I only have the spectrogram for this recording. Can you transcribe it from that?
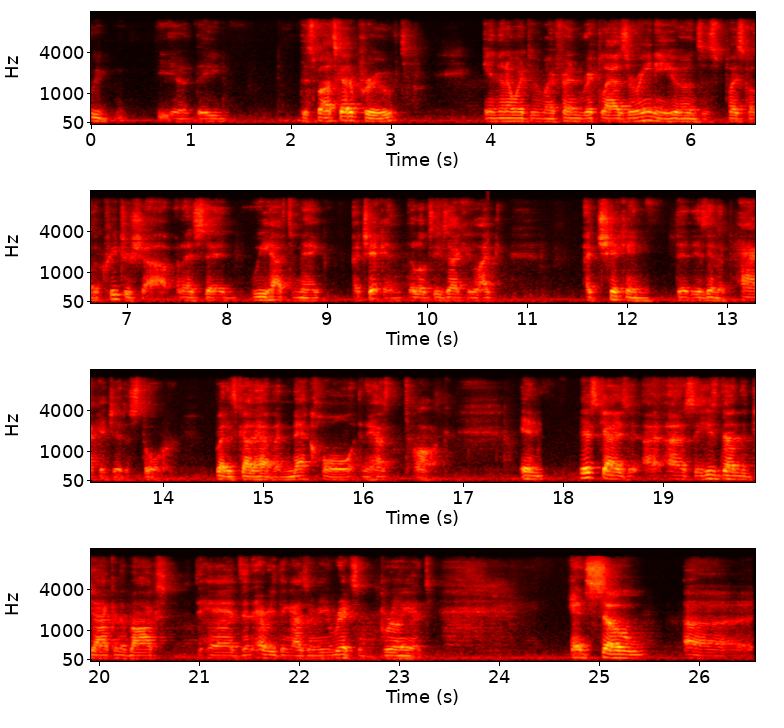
we, you know, they, the spots got approved. And then I went to my friend Rick Lazzarini, who owns this place called the Creature Shop, and I said, "We have to make a chicken that looks exactly like a chicken that is in a package at a store, but it's got to have a neck hole and it has to talk." And this guy's honestly, he's done the Jack in the Box heads and everything else. I mean, Rick's brilliant. And so uh,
